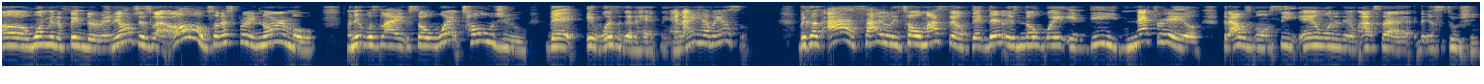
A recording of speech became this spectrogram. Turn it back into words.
uh woman offender and was just like, oh, so that's pretty normal. And it was like, so what told you that it wasn't gonna happen? And I didn't have an answer. Because I silently told myself that there is no way indeed natural hell that I was gonna see any one of them outside the institution.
